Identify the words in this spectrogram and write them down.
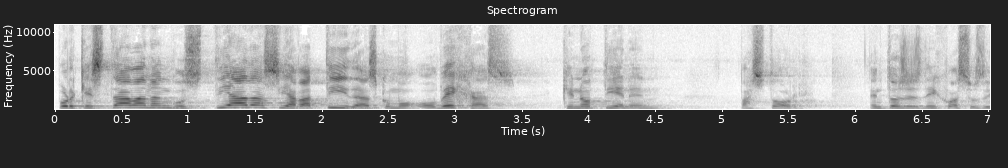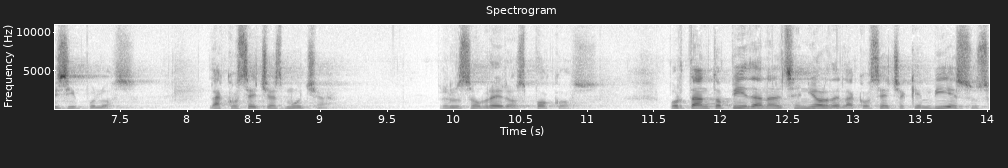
porque estaban angustiadas y abatidas como ovejas que no tienen pastor. Entonces dijo a sus discípulos, la cosecha es mucha, pero los obreros pocos. Por tanto, pidan al Señor de la cosecha que envíe, sus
